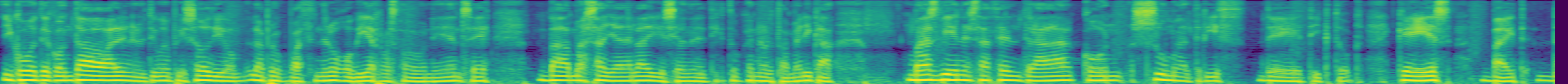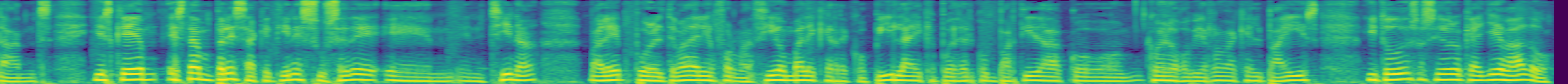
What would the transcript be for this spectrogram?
Y como te contaba, ¿vale? En el último episodio, la preocupación del gobierno estadounidense va más allá de la división de TikTok en Norteamérica más bien está centrada con su matriz de TikTok, que es ByteDance. Y es que esta empresa que tiene su sede en, China, ¿vale? Por el tema de la información, ¿vale? Que recopila y que puede ser compartida con, el gobierno de aquel país. Y todo eso ha sido lo que ha llevado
